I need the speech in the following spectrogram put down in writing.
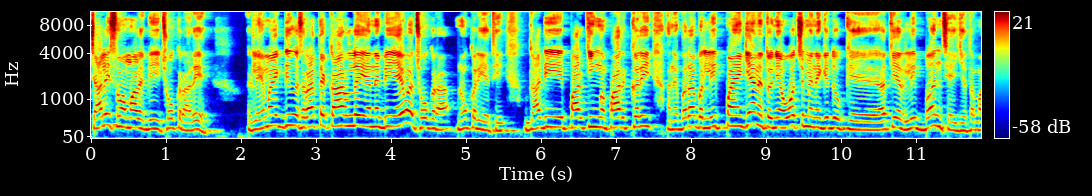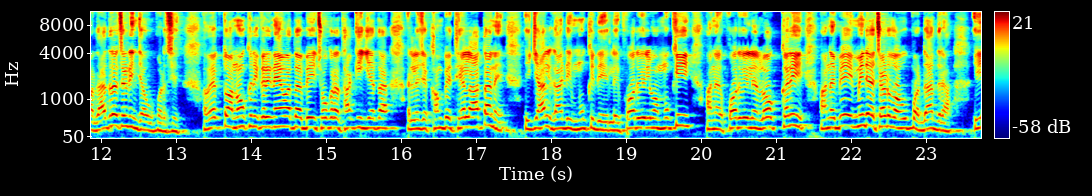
ચાલીસમાં માળે બે છોકરા રહે. એટલે એમાં એક દિવસ રાતે કાર લઈ અને બે એવા છોકરા નોકરીએથી ગાડી પાર્કિંગમાં પાર્ક કરી અને બરાબર લીપ પાસે ગયા ને તો ત્યાં વોચમેને કીધું કે અત્યારે લીપ બંધ છે કે તમારે દાદરા ચડીને જવું પડશે. હવે એક તો આ નોકરી કરીને આવ્યા હતા, બે છોકરા થાકી ગયા હતા, એટલે જે ખંભે થેલા હતા ને એ કે હાલ ગાડી મૂકી દે, એટલે ફોર વ્હીલમાં મૂકી અને ફોર વ્હીલને લોક કરી અને બે મીંડા ચડવા ઉપર દાદરા. એ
